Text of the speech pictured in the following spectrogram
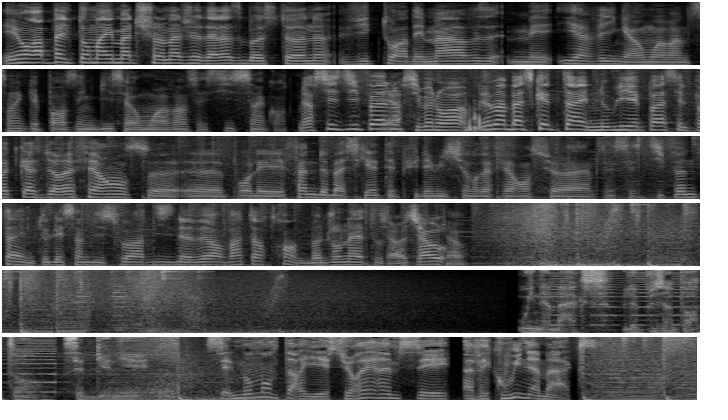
Et on rappelle ton my match sur le match de Dallas-Boston. Victoire des Mavs, mais Irving a au moins 25 et Porzingis a au moins 20, c'est 6,50. Merci Stephen. Merci Benoît. Demain Basket Time, n'oubliez pas, c'est le podcast de référence euh, pour les fans de basket et puis l'émission de référence sur c'est Stephen Time tous les samedis soirs 19h 20h30. Bonne journée à tous. Ciao ciao. ciao. Winamax, le plus important, c'est de gagner. C'est le moment de parier sur RMC avec Winamax.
